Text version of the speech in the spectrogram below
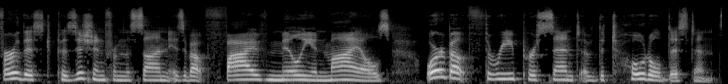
furthest position from the Sun is about 5 million miles, or about 3% of the total distance.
